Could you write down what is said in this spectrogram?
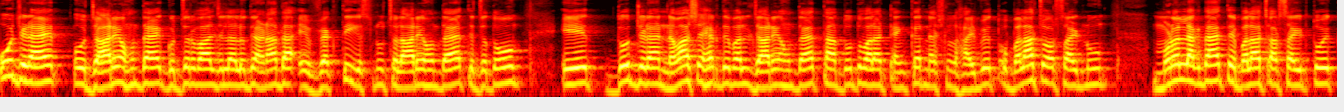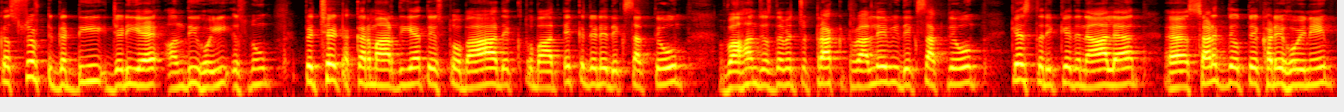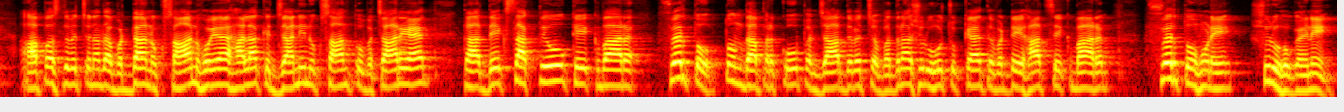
ਉਹ ਜਿਹੜਾ ਹੈ, ਉਹ ਜਾ ਰਿਹਾ ਹੁੰਦਾ ਹੈ। ਗੁੱਜਰਵਾਲ ਜ਼ਿਲ੍ਹਾ ਲੁਧਿਆਣਾ ਦਾ ਇਹ ਵਿਅਕਤੀ ਇਸ ਨੂੰ ਚਲਾ ਰਿਹਾ ਹੁੰਦਾ ਹੈ ਤੇ ਜਦੋਂ ਇਹ ਦੁੱਧ ਜਿਹੜਾ ਨਵਾਂ ਸ਼ਹਿਰ ਦੇ ਵੱਲ ਜਾ ਰਿਹਾ ਹੁੰਦਾ ਹੈ, ਤਾਂ ਦੁੱਧ ਵਾਲਾ ਟੈਂਕਰ ਨੈਸ਼ਨਲ ਹਾਈਵੇ ਤੋਂ ਬਲਾਚੌਰ ਸਾਈਡ ਨੂੰ ਮੁੜਨ ਲੱਗਦਾ ਹੈ ਤੇ ਬਲਾਚੌਰ ਸਾਈਡ ਤੋਂ ਇੱਕ ਸਵਿਫਟ ਗੱਡੀ ਜਿਹੜੀ ਹੈ ਆਂਦੀ ਹੋਈ ਇਸ ਨੂੰ ਪਿੱਛੇ ਟੱਕਰ ਮਾਰਦੀ ਹੈ ਤੇ ਇਸ ਤੋਂ ਬਾਅਦ, ਇੱਕ ਤੋਂ ਬਾਅਦ ਇੱਕ ਜਿਹੜੇ ਦੇਖ ਸਕਦੇ ਹੋ, ਵਾਹਨ ਜਿਸ ਦੇ ਵਿੱਚ ਟਰੱਕ, ਟਰਾਲੇ ਵੀ ਦੇਖ ਸਕਦੇ ਹੋ, ਕਿਸ ਤਰੀਕੇ ਦੇ ਨਾਲ ਸੜਕ ਦੇ ਉੱਤੇ ਖੜੇ ਹੋਏ ਨੇ। ਆਪਸ ਦੇ ਵਿੱਚ ਇਹਨਾਂ ਦਾ ਵੱਡਾ ਨੁਕਸਾਨ ਹੋਇਆ ਹੈ। ਹਾਲਾਂਕਿ ਜਾਨੀ ਨੁਕਸਾਨ ਤੋਂ ਬਚਾ ਰਿਹਾ ਹੈ, ਤਾਂ ਦੇਖ ਸਕਦੇ ਹੋ ਕਿ ਇੱਕ ਵਾਰ ਫਿਰ ਤੋਂ ਧੁੰਦ ਦਾ ਪ੍ਰਕੋਪ ਪੰਜਾਬ ਦੇ ਵਿੱਚ ਵਧਣਾ ਸ਼ੁਰੂ ਹੋ ਚੁੱਕਾ ਹੈ ਤੇ ਵੱਡੇ ਹਾਦਸੇ ਇੱਕ ਵਾਰ ਫਿਰ ਤੋਂ ਹੋਣੇ ਸ਼ੁਰੂ ਹੋ ਗਏ ਨੇ।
